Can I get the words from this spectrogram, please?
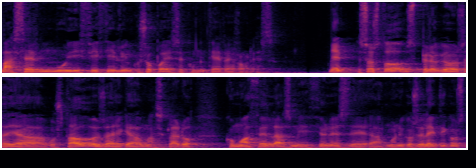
va a ser muy difícil o incluso podéis cometer errores. Bien, eso es todo. Espero que os haya gustado, os haya quedado más claro cómo hacer las mediciones de armónicos eléctricos.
